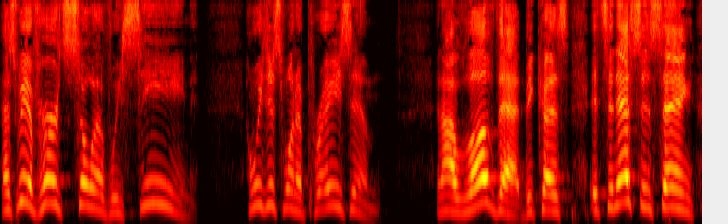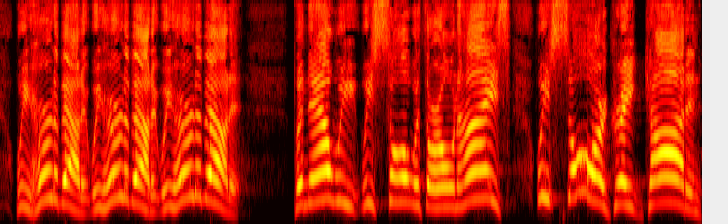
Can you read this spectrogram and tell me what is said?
as we have heard, so have we seen. And we just want to praise Him. And I love that because it's in essence saying, We heard about it, we heard about it, we heard about it. But now we, we saw it with our own eyes. We saw our great God and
